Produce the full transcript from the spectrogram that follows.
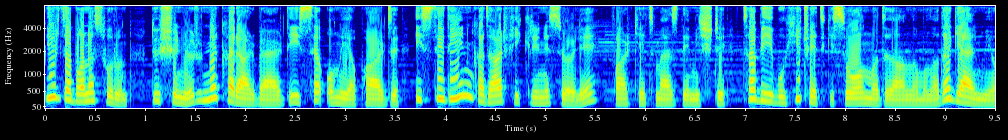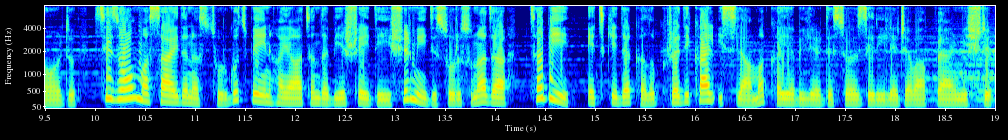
Bir de bana sorun. Düşünür ne karar verdiyse onu yapardı. İstediğin kadar fikrini söyle, fark etmez demişti. Tabii bu hiç etkisi olmadığı anlamına da gelmiyordu. Siz olmasaydınız Turgut Bey'in hayatında bir şey değişir miydi sorusuna da tabii etkide kalıp radikal İslam'a kayabilirdi sözleriyle cevap vermişti.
